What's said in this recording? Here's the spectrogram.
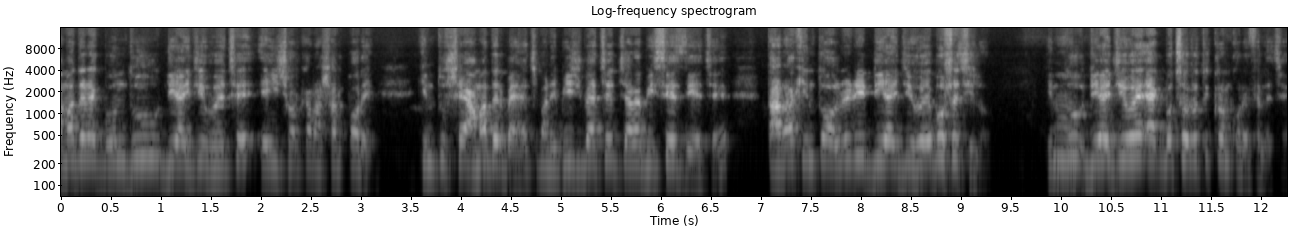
আমাদের এক বন্ধু ডিআইজি হয়েছে এই সরকার আসার পরে। কিন্তু সে আমাদের ব্যাচ মানে বিশ ব্যাচের যারা বিসিএস দিয়েছে তারা কিন্তু অলরেডি ডিআইজি হয়ে বসেছিল। কিন্তু ডিআইজি হয়ে এক বছর অতিক্রম করে ফেলেছে।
